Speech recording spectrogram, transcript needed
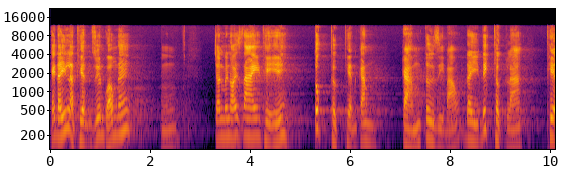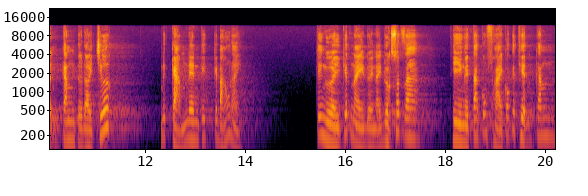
cái đấy là thiện duyên của ông đấy. Ừ. cho nên mới nói giai thị túc thực thiện căn cảm tư dị báo. Đây đích thực là thiện căn từ đời trước. Mới cảm nên cái, cái báo này cái người kiếp này, đời này được xuất ra, thì người ta cũng phải có cái thiện căn,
